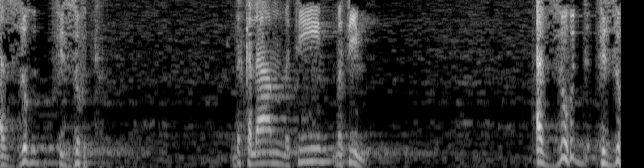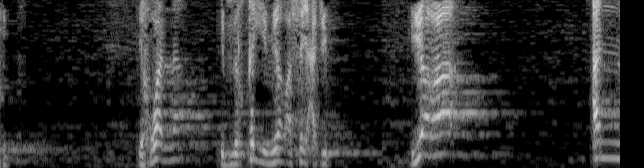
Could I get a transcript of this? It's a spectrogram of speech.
الزهد في الزهد. ده كلام متين متين. الزهد في الزهد. يا إخواننا ابن القيم يرى شيء عجيب. يرى أن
